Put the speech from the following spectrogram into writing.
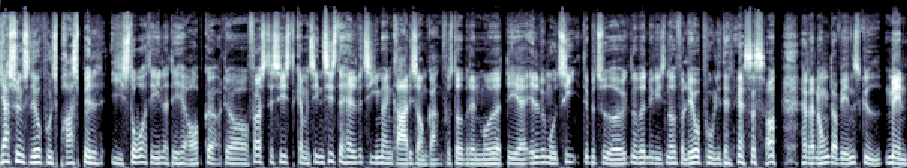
Jeg synes, Liverpools presspil i store dele af det her opgør, det var først til sidst, kan man sige, den sidste halve time er en gratis omgang, forstået på den måde, at det er 11 mod 10. Det betyder jo ikke nødvendigvis noget for Liverpool i den her sæson, at der er nogen, der vil indskyde. Men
